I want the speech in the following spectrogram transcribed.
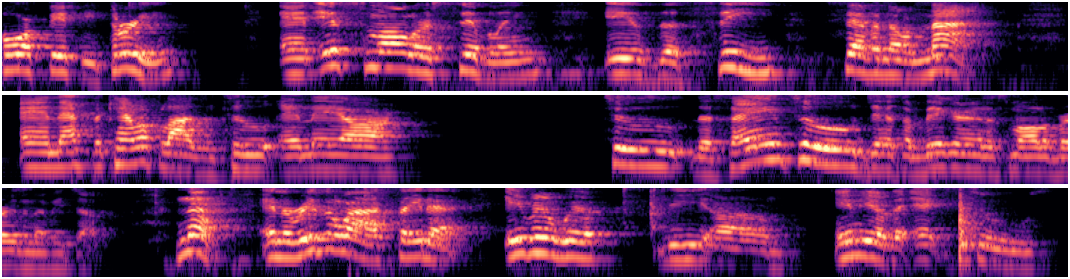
C453, and its smaller sibling is the C709. And that's the camouflaging tool, and they are two, the same tool, just a bigger and a smaller version of each other. Now, and the reason why I say that, even with the um, any of the X tools,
